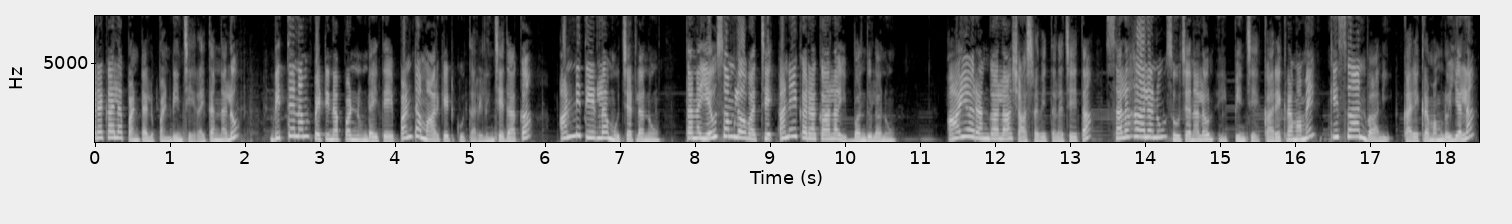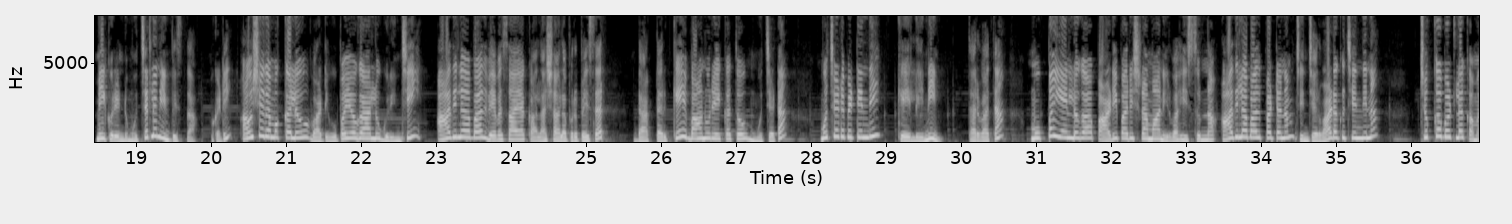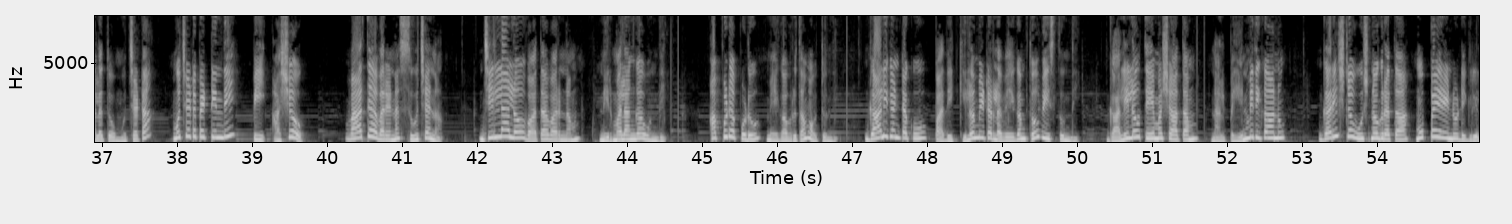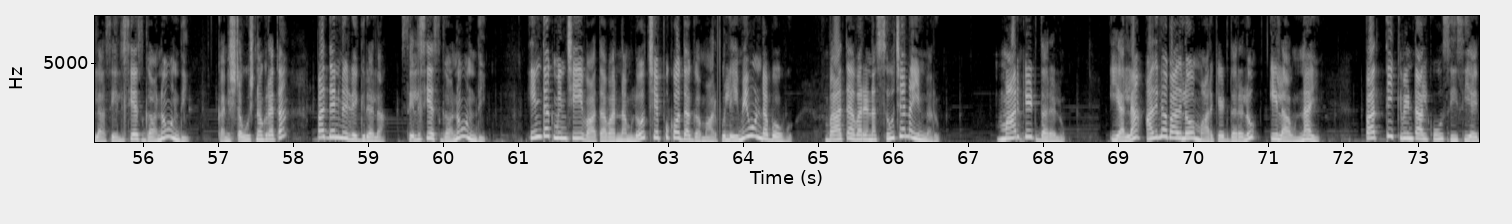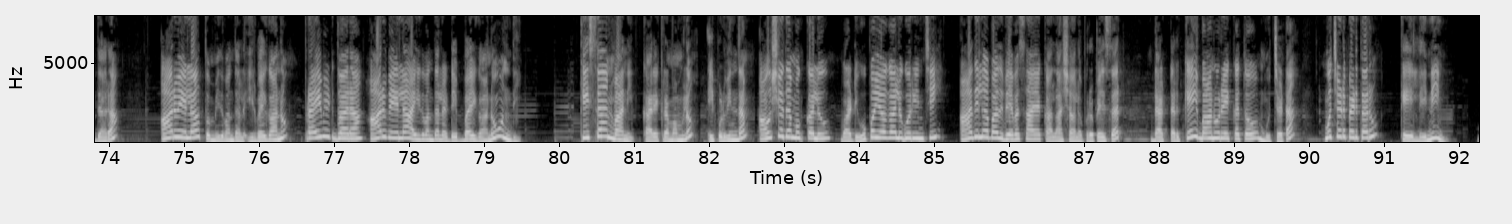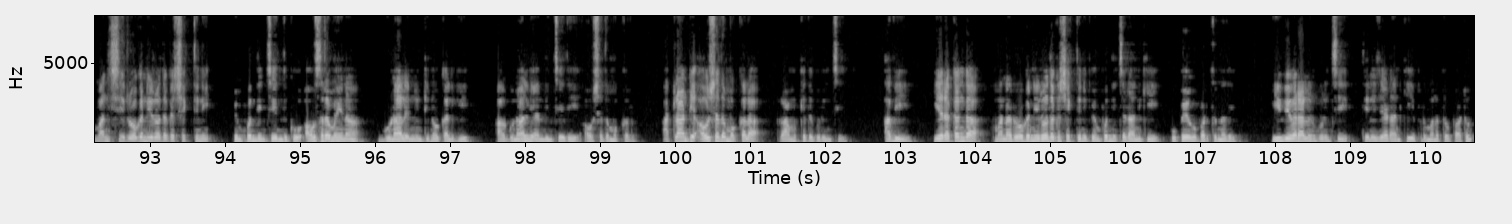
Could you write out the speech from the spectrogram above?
రకరకాల పంటలు పండించే రైతన్నలు విత్తనం పెట్టినప్పటి నుండైతే పంట మార్కెట్కు తరలించేదాకా అన్ని తీర్ల ముచ్చట్లను తన వ్యవసంలో వచ్చే అనేక రకాల ఇబ్బందులను ఆయా రంగాల శాస్త్రవేత్తల చేత సలహాలను సూచనలను ఇప్పించే కార్యక్రమమే కిసాన్ వాణి. కార్యక్రమంలో ఇయ్యాల మీకు రెండు ముచ్చట్లు వినిపిస్తా. ఒకటి ఔషధ మొక్కలు వాటి ఉపయోగాలు గురించి ఆదిలాబాద్ వ్యవసాయ కళాశాల ప్రొఫెసర్ డాక్టర్ కె. భానురేఖతో ముచ్చట. ముచ్చట పెట్టింది కె. లెనిన్. తర్వాత ముప్పై ఏండ్లుగా పాడి పరిశ్రమ నిర్వహిస్తున్న ఆదిలాబాద్ పట్టణం చింజర్వాడకు చెందిన చుక్కబొట్ల కమలతో ముచ్చట ముచ్చట పెట్టింది పి. అశోక్. వాతావరణ సూచన. జిల్లాలో వాతావరణం నిర్మలంగా ఉంది. అప్పుడప్పుడు మేఘావృతం అవుతుంది. గాలిగంటకు పది కిలోమీటర్ల వేగంతో వీస్తుంది. గాలిలో తేమ శాతం నలభై ఎనిమిది గాను గరిష్ట ఉష్ణోగ్రత ముప్పై రెండు డిగ్రీల సెల్సియస్ గాను ఉంది. కనిష్ట ఉష్ణోగ్రత పద్దెనిమిది డిగ్రీల సెల్సియస్గాను ఉంది. ఇంతకు మించి వాతావరణంలో చెప్పుకోదగ్గ మార్పులేమీ ఉండబోవు. వాతావరణ సూచన ఇన్నరు. మార్కెట్ ధరలు. ఇలా ఆదిలాబాద్లో మార్కెట్ ధరలు ఇలా ఉన్నాయి. పత్తి క్వింటాల్కు సీసీఐ ధర ఆరు వేల తొమ్మిది వందల ఇరవై గాను ప్రైవేట్ ద్వారా ఆరు వేల ఐదు వందల డెబ్బై గాను ఉంది. కిసాన్ వాణి కార్యక్రమంలో ఇప్పుడు విందాం. ఔషధ మొక్కలు వాటి ఉపయోగాలు గురించి ఆదిలాబాద్ వ్యవసాయ కళాశాల ప్రొఫెసర్ డాక్టర్ కె భానురేఖతో ముచ్చట ముచ్చట పెడతారు కె లెనిన్. మనిషి రోగనిరోధక శక్తిని పెంపొందించేందుకు అవసరమైన గుణాలన్నింటినో కలిగి ఆ గుణాల్ని అందించేది ఔషధ మొక్కలు. అట్లాంటి ఔషధ మొక్కల ప్రాముఖ్యత గురించి అవి ఏ రకంగా మన రోగ నిరోధక శక్తిని పెంపొందించడానికి ఉపయోగపడుతున్నది ఈ వివరాలను గురించి తెలియజేయడానికి ఇప్పుడు మనతో పాటు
